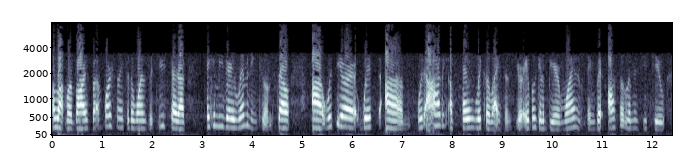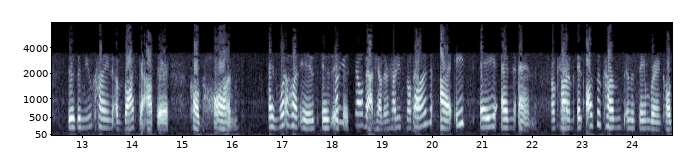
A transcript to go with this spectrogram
a lot more bars. But unfortunately, for the ones that do start up, it can be very limiting to them. So, uh, with your with um, without having a full liquor license, you're able to get a beer and wine thing, but also limits you to. There's a new kind of vodka out there called Han, and what Han is is How do you a spell that, Heather? How do you spell that? Han uh, H A N N. Okay. Um, it also comes in the same brand called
